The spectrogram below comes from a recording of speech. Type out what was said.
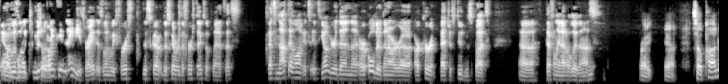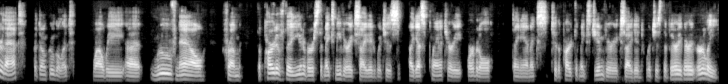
Yeah, it was point. like middle so, 1990s, right? Is when we first discovered discovered the first exoplanets. That's that's not that long. It's it's younger than uh, or older than our uh, our current batch of students, but uh, definitely not older than us. Right. Yeah. So ponder that, but don't Google it. While we uh, move now from the part of the universe that makes me very excited, which is, I guess, planetary orbital dynamics, to the part that makes Jim very excited, which is the very, very early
